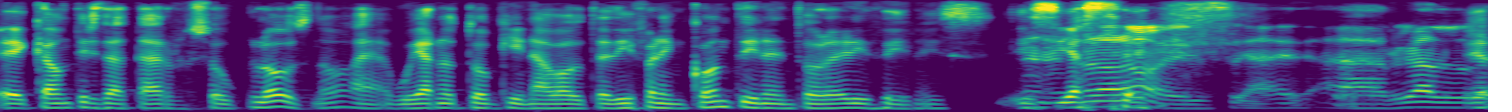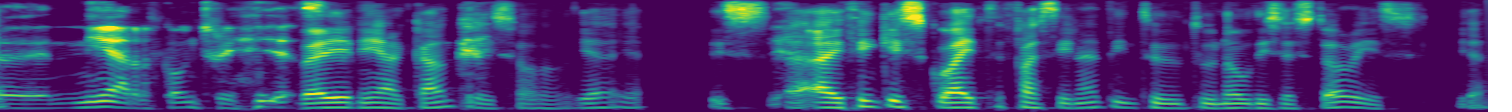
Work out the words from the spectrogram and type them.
uh, countries that are so close. No, uh, we are not talking about a different continent or anything. It's it's Mhm. just no, no, a no, it's a, a real Yeah. uh, near country. Yes. very near country. So yeah, yeah. It's, I think it's quite fascinating to to know these stories. Yeah.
